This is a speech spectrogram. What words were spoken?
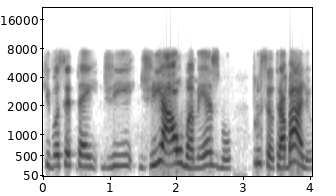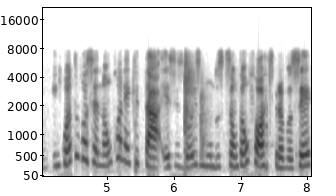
que você tem de, de alma mesmo, para o seu trabalho. Enquanto você não conectar esses dois mundos que são tão fortes para você,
